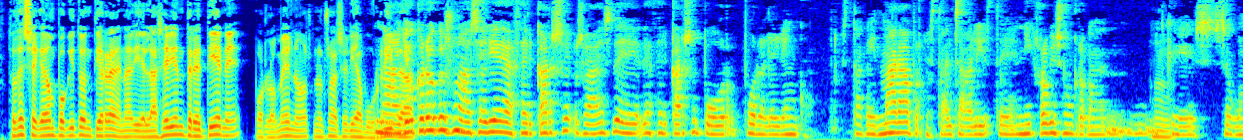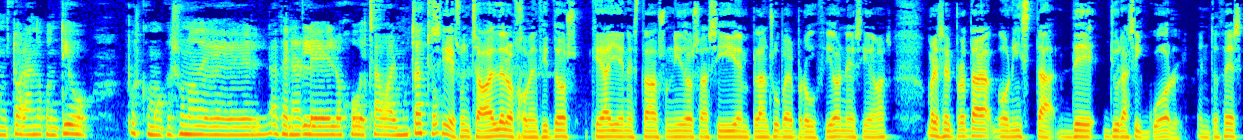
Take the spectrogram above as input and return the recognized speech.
Entonces se queda un poquito en tierra de nadie. La serie entretiene, por lo menos, no es una serie aburrida. yo creo que es una serie de acercarse, o sea, es de, acercarse por, por el elenco. Está Kate Mara, porque está el chaval este Nick Robinson, creo que, mm. que es, según estoy hablando contigo, pues como que es uno de a tenerle el ojo echado al muchacho. Sí, es un chaval de los jovencitos que hay en Estados Unidos así en plan superproducciones y demás. Hombre, es el protagonista de Jurassic World. Entonces,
